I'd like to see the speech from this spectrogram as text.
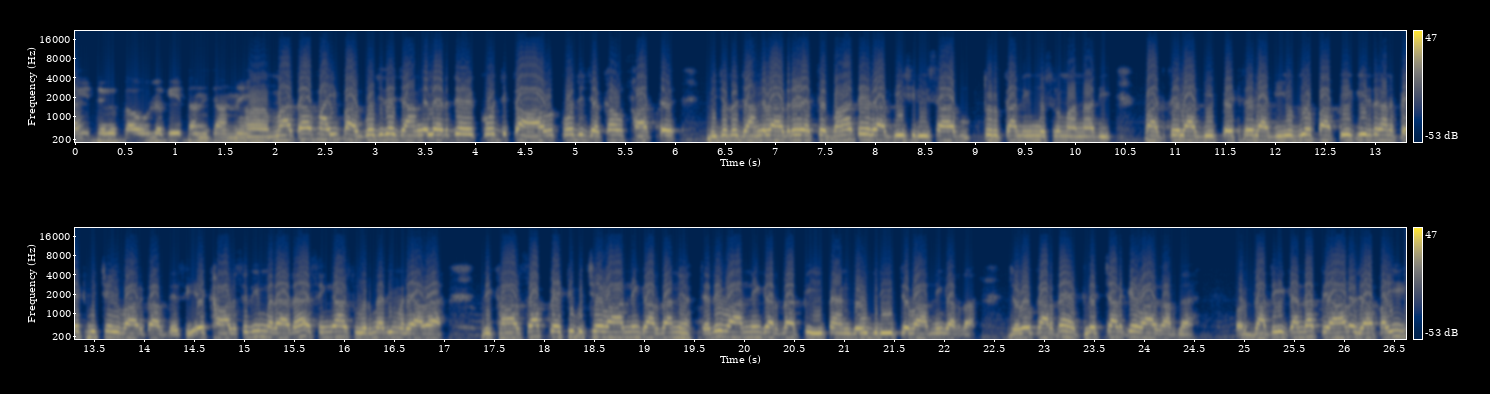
ਇਹ ਜਗ ਕਾਉ ਲਗੇ ਤਨ ਜਾਣੇ। ਹਾਂ, ਮਾਤਾ ਮਾਈ ਭਾਗੋ ਜੀ ਦੇ ਜੰਗ ਲੜਦੇ ਕੁਝ ਘਾਵ ਕੁਝ ਜ਼ਖਮ ਫੱਟ ਵੀ ਜਦੋਂ ਜੰਗ ਲੜ ਰਹੇ ਇੱਥੇ ਬਾਹ ਤੇ ਲੱਗੀ ਸ਼੍ਰੀ ਸਾਹਿਬ ਤੁਰਕਾਂ ਦੀ ਮੁਸਲਮਾਨਾਂ ਦੀ ਪੱਟ ਤੇ ਲੱਗੀ ਪਿੱਠ ਤੇ ਲੱਗੀ ਕਿਉਂਕਿ ਉਹ ਪਾਪੀ ਕੀਰਤਨ ਪਿੱਠ ਪਿੱਛੇ ਹੀ ਵਾਰ ਕਰਦੇ ਸੀ। ਇਹ ਖਾਲਸੇ ਦੀ ਮਰਿਆਦਾ ਹੈ ਸਿੰਘਾਂ ਸੂਰਮਿਆਂ ਦੀ ਮਰਿਆਦਾ ਹੈ। ਵੀ ਖਾਲਸਾ ਪਿੱਠ ਪਿੱਛੇ ਵਾਰ ਨਹੀਂ ਕਰਦਾ ਨਿਹੱਤੇ ਦੇ ਵਾਰ ਨਹੀਂ ਕਰਦਾ, ਧੀ ਭੈਣ ਗਊ ਗਰੀਬ ਤੇ ਵਾਰ ਨਹੀਂ ਕਰਦਾ। ਜਦੋਂ ਕਰਦਾ, ਇੱਕ ਤੇ ਚੜ ਕੇ ਵਾਰ ਕਰਦਾ। ਔਰ ਗੱਜ ਕੇ ਕਹਿੰਦਾ, ਤਿਆਰ ਹੋ ਜਾ ਭਾਈ,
